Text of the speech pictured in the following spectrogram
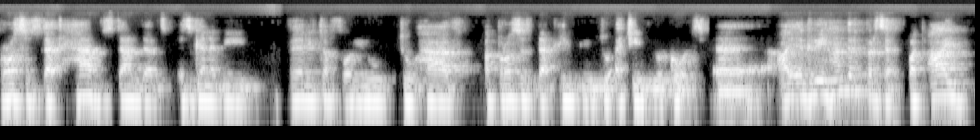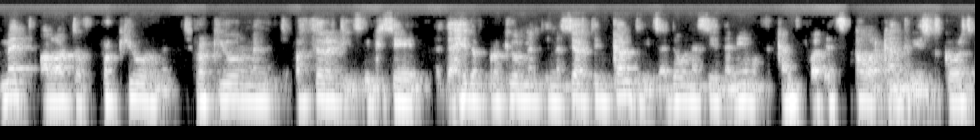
process that have standards, it's going to be be very tough for you to have a process that help you to achieve your goals. Uh, I agree 100%, but I met a lot of procurement, procurement authorities. We could say the head of procurement in a certain countries. I don't want to say the name of the country, but it's our countries, of course.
